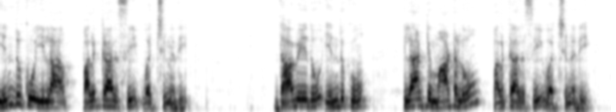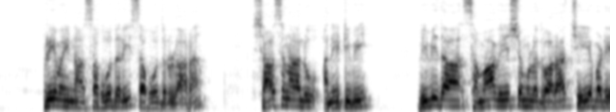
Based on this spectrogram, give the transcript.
ఎందుకు ఇలా పలకాల్సి వచ్చినది? దావీదు ఎందుకు ఇలాంటి మాటలు పలకాల్సి వచ్చినది? ప్రియమైన సహోదరి సహోదరులారా శాసనాలు అనేటివి వివిధ సమావేశముల ద్వారా చేయబడే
